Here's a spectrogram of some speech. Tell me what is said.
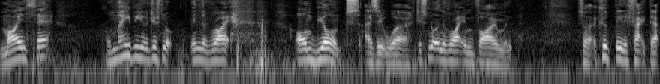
mindset, or maybe you're just not in the right ambiance, as it were, just not in the right environment. So it could be the fact that,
